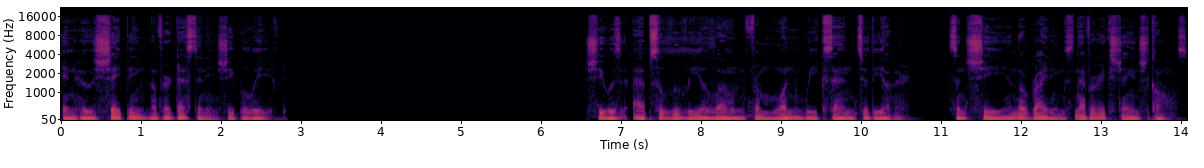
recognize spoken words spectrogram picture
in whose shaping of her destiny she believed. She was absolutely alone from one week's end to the other, since she and the Ridings never exchanged calls.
